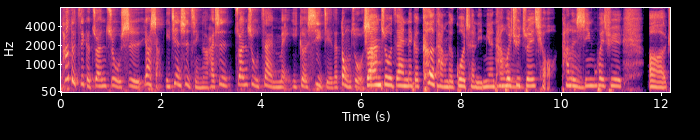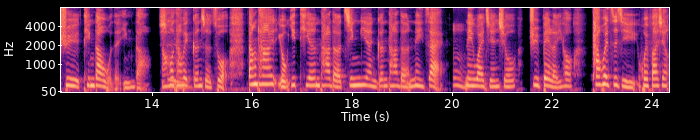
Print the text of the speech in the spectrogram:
他的这个专注是要想一件事情呢，还是专注在每一个细节的动作上？专注在那个课堂的过程里面，他会去追求，他的心会去呃去听到我的引导。然后他会跟着做。当他有一天他的经验跟他的内在、嗯，内外兼修具备了以后，他会自己会发现，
